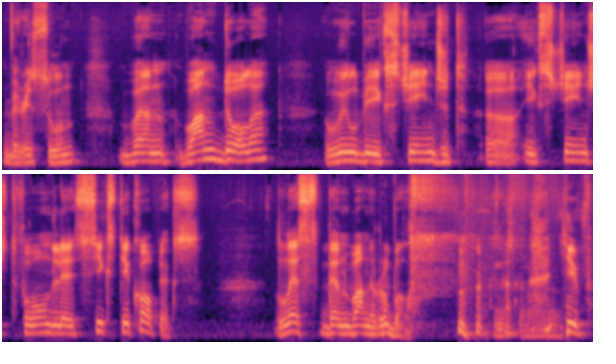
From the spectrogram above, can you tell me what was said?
very soon, when one dollar will be exchanged uh, exchanged for only 60 kopecks, less than one ruble. if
